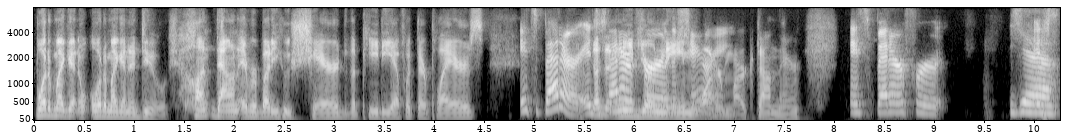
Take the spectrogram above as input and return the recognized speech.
what am i gonna what am i gonna do hunt down everybody who shared the pdf with their players it's better. It's doesn't better need your for the name sharing. watermarked on there It's better for yeah if,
